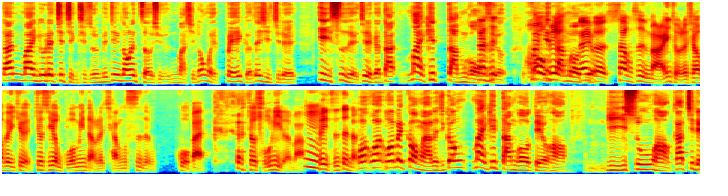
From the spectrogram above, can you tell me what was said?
咱卖叫咧执政时阵，民进党咧做时阵嘛是拢会背个，这是一个意识的这个，但卖去耽误但是掉，卖去耽误掉。那个上次马英九的消费券，就是用国民党的强势的过半 就处理了嘛，所以执政党我我我要讲啦，就是讲卖去耽误掉吼，遗书吼，甲即个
